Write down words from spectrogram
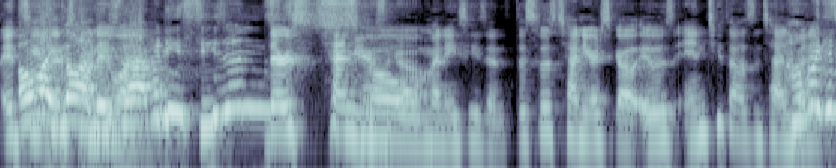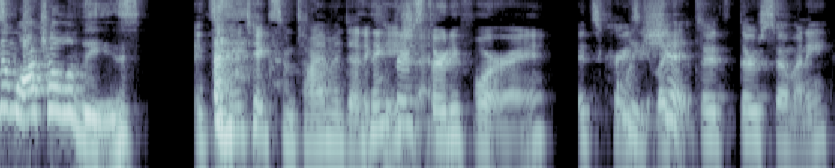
It's oh my season God, there's 21. that many seasons? There's 10 so years ago. many seasons. This was 10 years ago. It was in 2010. How am I going to watch all of these? It's going to take some time and I dedication. think there's 34, right? It's Holy crazy. Like shit. there, there's so many.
